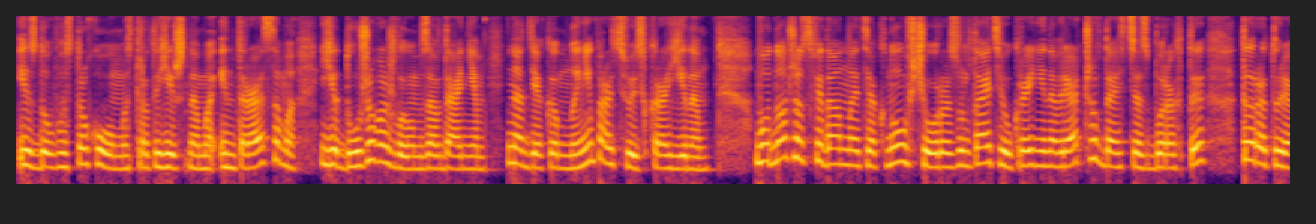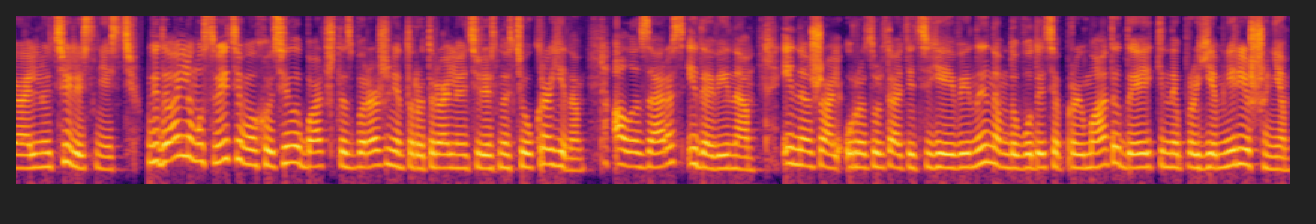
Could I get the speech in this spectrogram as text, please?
із довгостроковими стратегічними інтересами є дуже важливим завданням, над яким нині працюють країни. Водночас Фідан натякнув, що у результаті Україні навряд чи вдасться зберегти територіальну цілісність. В ідеальному світі ми хотіли бачити збереження територіальної цілісності України, але зараз іде війна, і на жаль, у результаті цієї війни нам доводиться приймати деякі неприємні рішення.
